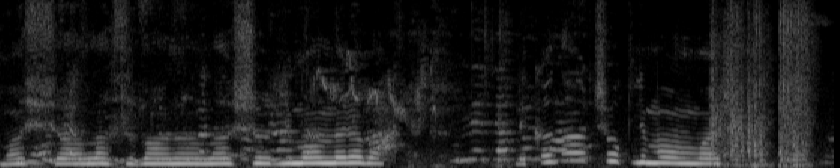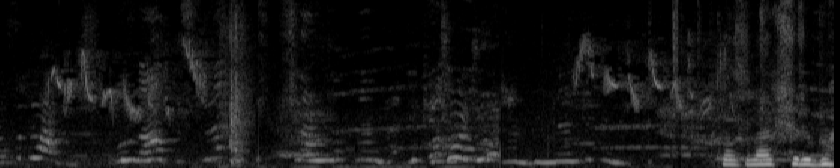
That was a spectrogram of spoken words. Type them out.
Maşallah subhanallah şu limonlara bak. Ne kadar çok limon var. Kozulak şurubu.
